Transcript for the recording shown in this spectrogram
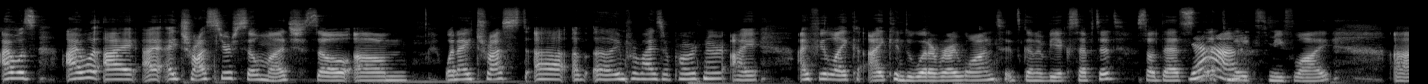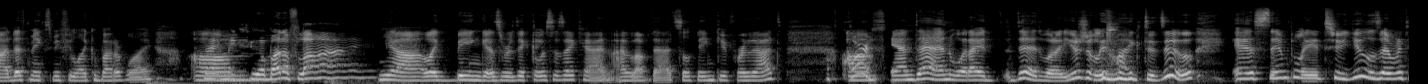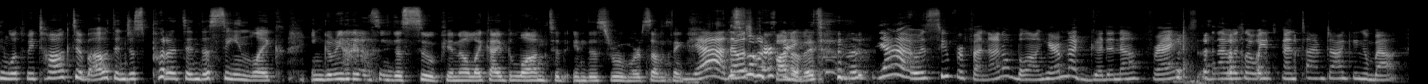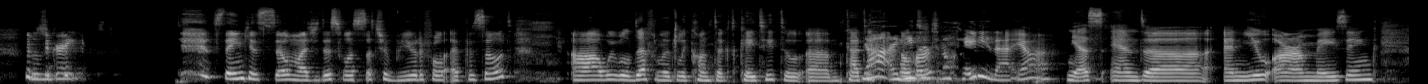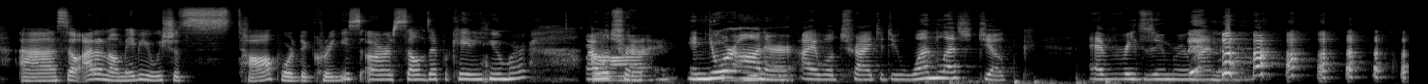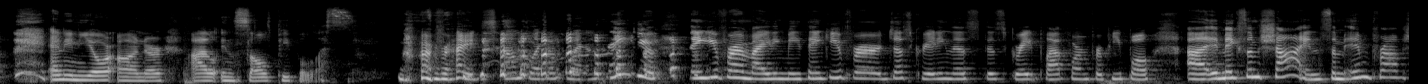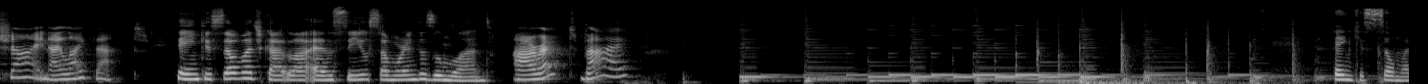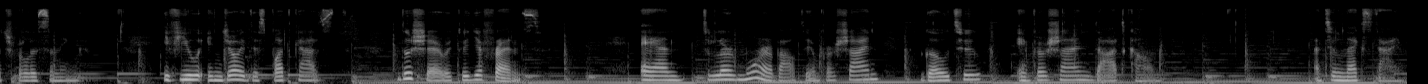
I was I would I, I I trust you so much. So um when I trust uh, a, a improviser partner, I I feel like I can do whatever I want. It's gonna be accepted. So that's Yeah. that makes me fly. Uh, that makes me feel like a butterfly. That makes Um, you a butterfly. Yeah, like being as ridiculous as I can. I love that. So thank you for that. Of course. Um, and then what I did, what I usually like to do, is simply to use everything what we talked about and just put it in the scene, like ingredients in the soup. You know, like I belong to in this room or something. yeah, that Just was perfect. fun of it. yeah, it was super fun. I don't belong here. I'm not good enough, right? That was what we spent time talking about. It was great. Thank you so much. This was such a beautiful episode. Uh, we will definitely contact Katy to um, Katy Yeah, I need her. to tell Katy that. Yeah. Yes, and uh, and you are amazing. Uh, so I don't know. Maybe we should stop or decrease our self-deprecating humor. I will Uh, try. In your honor, I will try to do one less joke every Zoom room I'm in. and in your honor, I'll insult people less. All right, sounds like a plan. Thank you, thank you for inviting me. Thank you for just creating this this great platform for people. Uh, it makes them shine, some improv shine. I like that. Thank you so much, Karla, and see you somewhere in the Zoom land. All right, bye. Thank you so much for listening. If you enjoyed this podcast, do share it with your friends. And to learn more about Improv Shine, go to improvshine.com. Until next time.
